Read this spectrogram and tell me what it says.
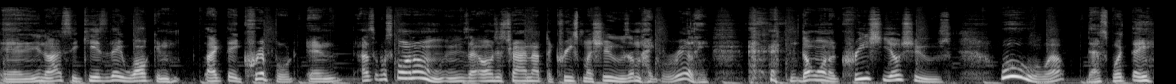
And you know, I see kids today walking like they crippled, and I said, "What's going on?" And he's like, "Oh, I'm just trying not to crease my shoes." I'm like, "Really? Don't want to crease your shoes?" Ooh, well, that's what they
